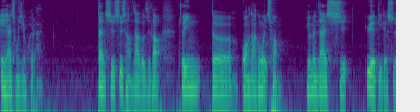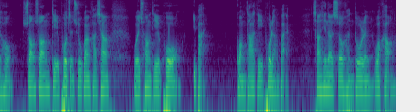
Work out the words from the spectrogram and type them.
AI 重新回来，但是市场大家都知道，最近的广达跟伟创。原本在十月底的时候，双双跌破整数关卡，像伟创跌破一百，广达跌破两百。相信那时候很多人，我靠，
